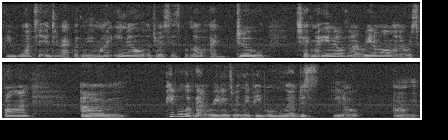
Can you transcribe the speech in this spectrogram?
If you want to interact with me, my email address is below. I do check my emails and I read them all and I respond. Um, people who have gotten readings with me, people who have just, you know, um,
